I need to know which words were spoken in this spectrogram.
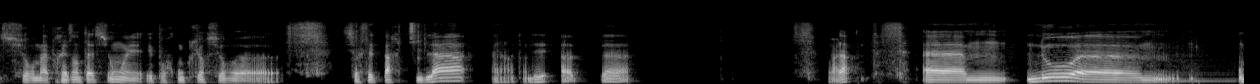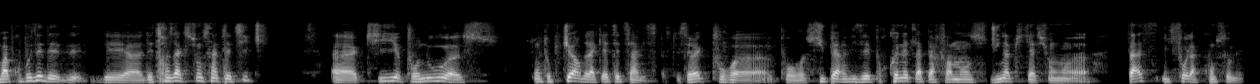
sur ma présentation et, pour conclure sur, sur cette partie-là, alors attendez, hop, voilà. on va proposer des, des transactions synthétiques qui, pour nous, sont au cœur de la qualité de service. Parce que c'est vrai que pour, euh, pour superviser, pour connaître la performance d'une application euh, il faut la consommer.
